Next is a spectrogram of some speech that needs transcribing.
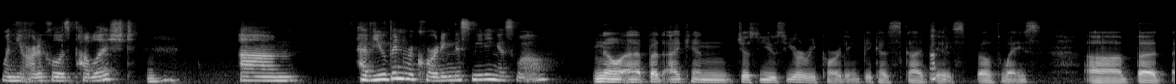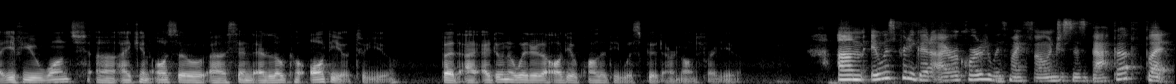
when the article is published. Mm-hmm. Um, have you been recording this meeting as well? No, uh, but I can just use your recording because Skype okay. is both ways. Uh, but if you want, uh, I can also uh, send a local audio to you. But I, I don't know whether the audio quality was good or not for you. Um, it was pretty good. I recorded with my phone just as backup, but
